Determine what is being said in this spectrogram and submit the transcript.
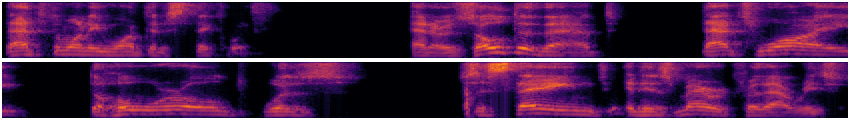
That's the one he wanted to stick with. And a result of that, that's why the whole world was sustained in his merit for that reason.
